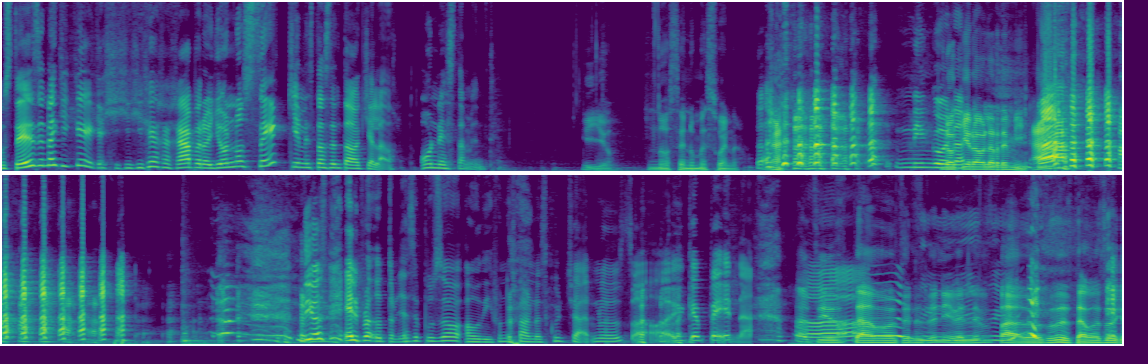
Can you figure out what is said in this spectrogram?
Ustedes ven aquí que, que jajaja, pero yo no sé quién está sentado aquí al lado, honestamente. Y yo, no sé, no me suena. Ninguna. No quiero hablar de mí. ¡Ah! Dios, el productor ya se puso audífonos para no escucharnos. Ay, qué pena. Así estamos, en ese nivel de enfadosos estamos hoy.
